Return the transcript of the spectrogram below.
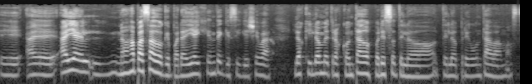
Eh, eh, hay el- nos ha pasado que por ahí hay gente que sí que lleva los kilómetros contados, por eso te lo, te lo preguntábamos.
